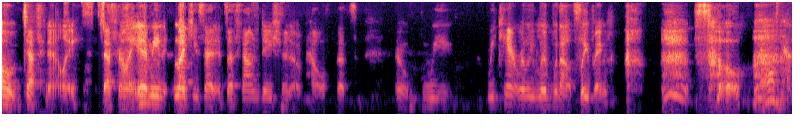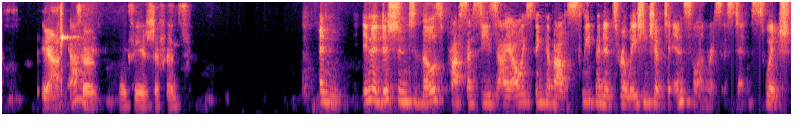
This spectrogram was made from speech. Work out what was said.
Oh, definitely. Definitely. I mean, like you said, it's a foundation of health. That's you know, we we can't really live without sleeping. so yeah. yeah, yeah. So it makes a huge difference. And in addition to those processes, I always think about sleep and its relationship to insulin resistance, which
